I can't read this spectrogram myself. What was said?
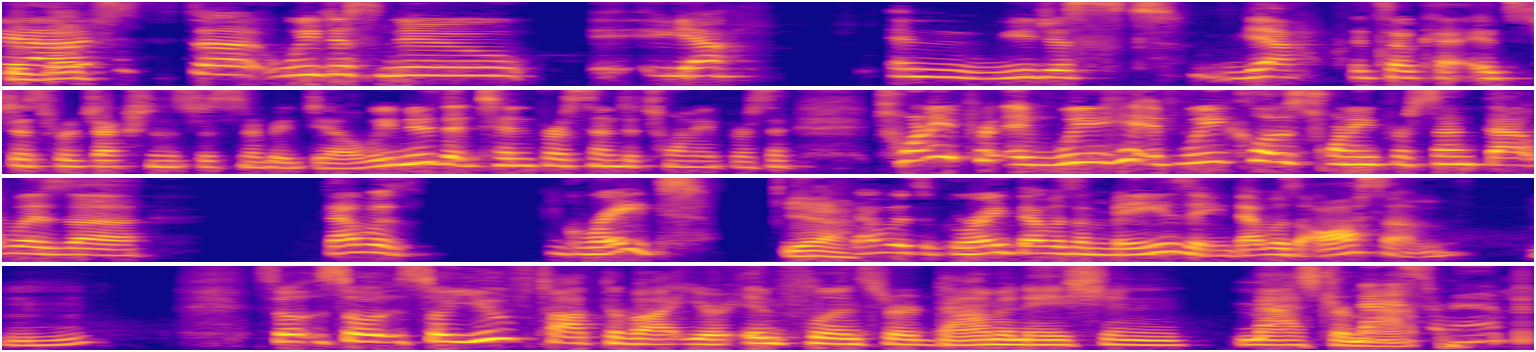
that's- just, uh, we just knew yeah and you just yeah it's okay. It's just rejection is just no big deal. We knew that 10% to 20% 20 per, if we if we closed 20% that was uh that was great. Yeah. that was great. That was amazing. That was awesome. Hmm So, so, so you've talked about your influencer domination master map, master map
